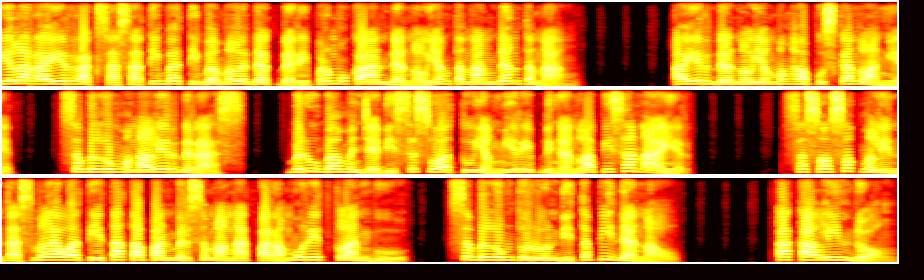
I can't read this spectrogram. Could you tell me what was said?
pilar air raksasa tiba-tiba meledak dari permukaan danau yang tenang dan tenang air danau yang menghapuskan langit, sebelum mengalir deras, berubah menjadi sesuatu yang mirip dengan lapisan air. Sesosok melintas melewati tatapan bersemangat para murid klan Gu, sebelum turun di tepi danau. Kakak Lindong,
